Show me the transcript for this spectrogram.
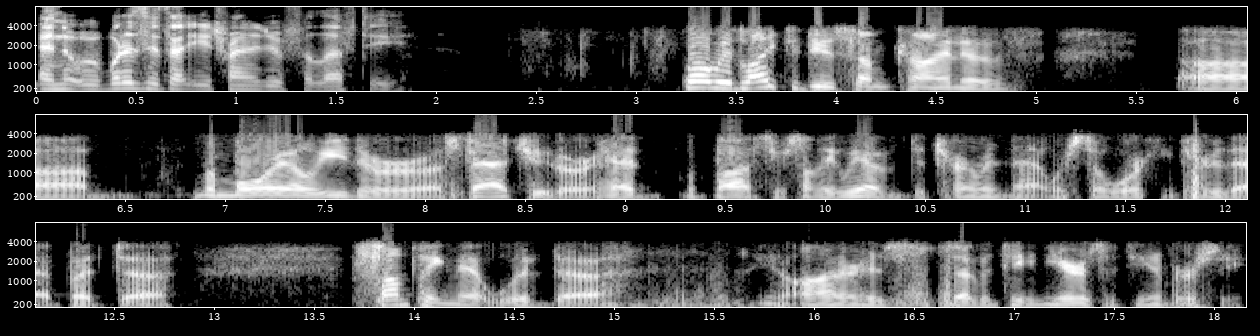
And what is it that you're trying to do for Lefty? Well, we'd like to do some kind of uh, memorial, either a statue or a head a bust or something. We haven't determined that. We're still working through that, but uh, something that would uh, you know honor his 17 years at the university.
